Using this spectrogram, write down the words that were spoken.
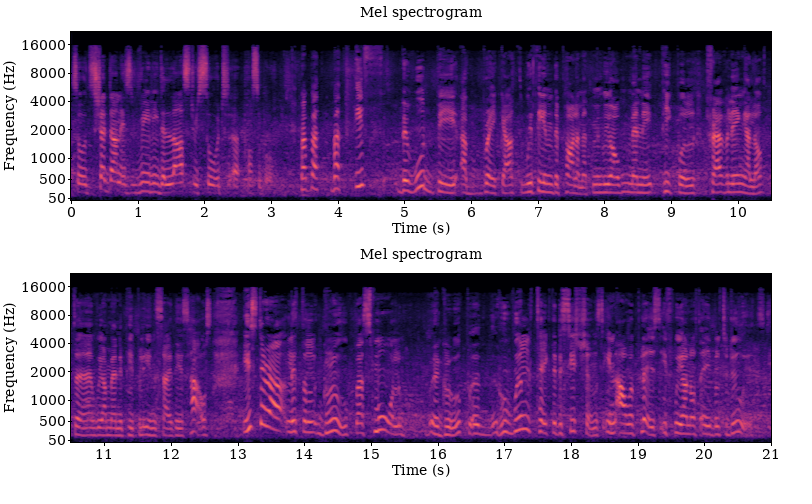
So shutdown is really the last resort uh, possible. But, but, but if there would be a breakout within the parliament. I mean, we are many people traveling a lot, uh, and we are many people inside this house. Is there a little group, a small uh, group, uh, who will take the decisions in our place if we are not able to do it?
